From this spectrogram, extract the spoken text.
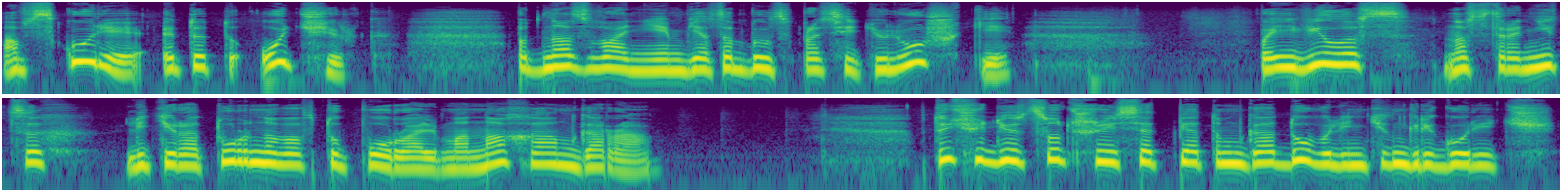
А вскоре этот очерк под названием «Я забыл спросить у Лёшки» появилась на страницах литературного в ту пору альманаха «Ангара». В 1965 году Валентин Григорьевич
